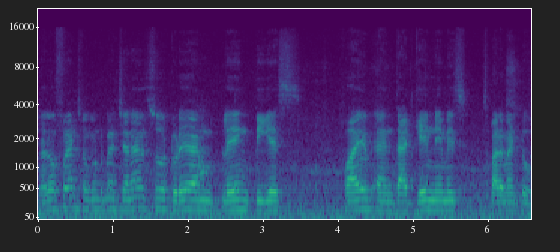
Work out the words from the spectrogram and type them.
hello friends, welcome to my channel. So today I'm playing PS5 and that game name is Spider-Man 2.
